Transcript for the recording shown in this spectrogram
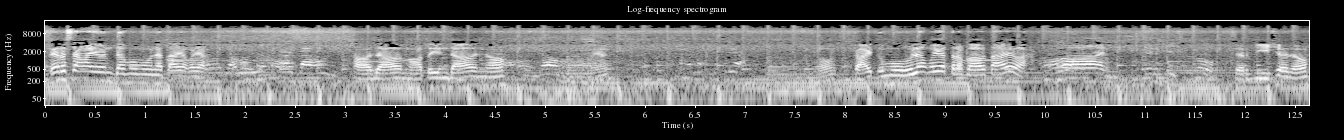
Pero sa ngayon, damo muna tayo kaya. Dahon na ka, dahon. Sa dahon, mga tuyong dahon, no? Ayan. No? Kahit umuulan, kuya, trabaho tayo ah. On. Service ko. Servisyo, no?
